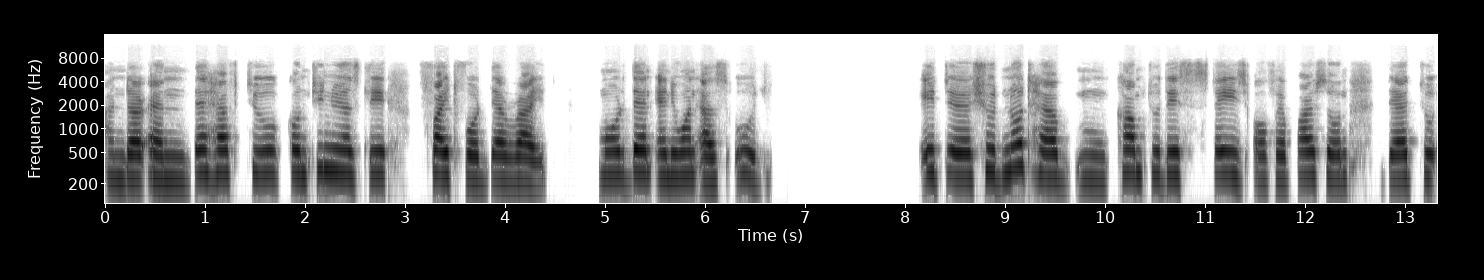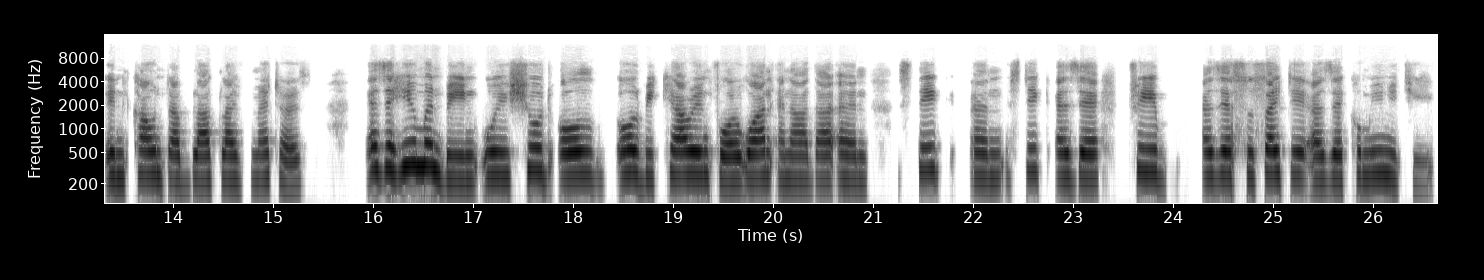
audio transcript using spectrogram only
under and they have to continuously fight for their right more than anyone else would. It uh, should not have mm, come to this stage of a person that to encounter Black Lives Matters. As a human being, we should all all be caring for one another and stick and stick as a tree, as a society, as a community.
